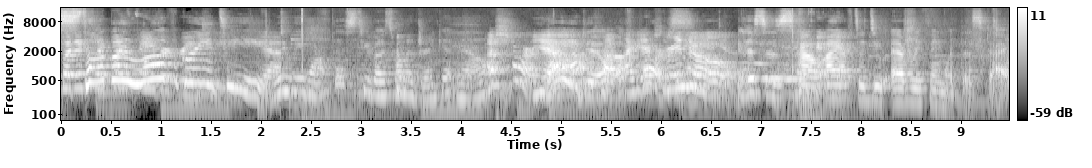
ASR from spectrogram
but it's Stop, like I love favorite green tea. Yeah. Do we want this? Do you guys want to drink it now? Uh, sure. Yeah, you do, of I guess course. Brando. This is how I have to do everything with this guy.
